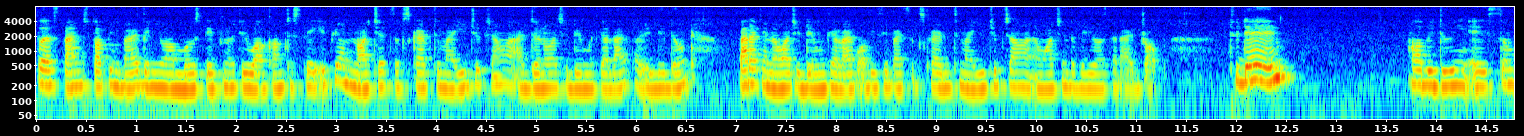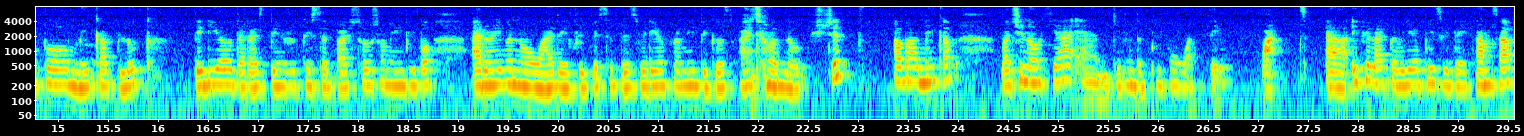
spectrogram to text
first time stopping by, then you are most definitely welcome to stay. If you're not yet subscribed to my YouTube channel, I don't know what you're doing with your life. I really don't. But I can know what you're doing with your life, obviously, by subscribing to my YouTube channel and watching the videos that I drop. Today, I'll be doing a simple makeup look video that has been requested by so, so many people. I don't even know why they've requested this video from me because I don't know shit about makeup. But you know, here I am giving the people what they want. Uh, if you like the video, please give it a thumbs up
